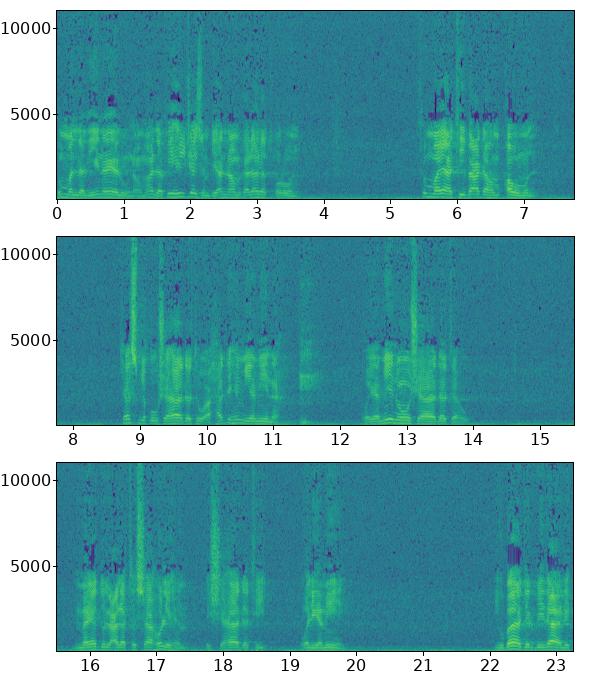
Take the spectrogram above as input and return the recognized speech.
ثم الذين يلونهم. هذا فيه الجزم بأنهم ثلاثة قرون. ثم يأتي بعدهم قوم تسبق شهادة أحدهم يمينه ويمينه شهادته مما يدل على تساهلهم. في الشهادة واليمين. يبادر بذلك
